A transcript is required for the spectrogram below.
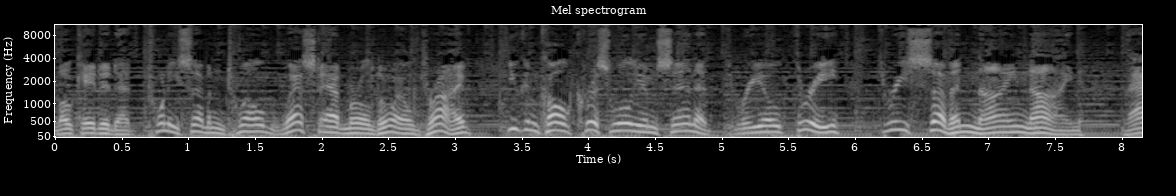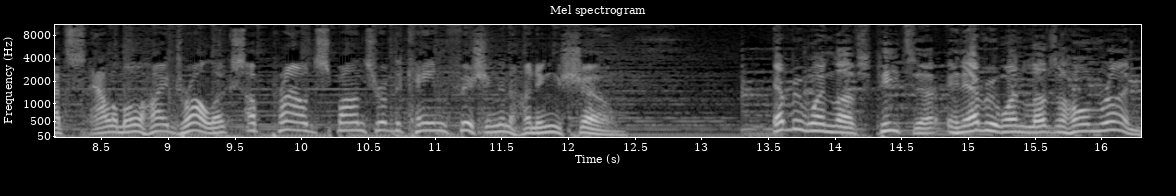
Located at 2712 West Admiral Doyle Drive, you can call Chris Williamson at 303 3799. That's Alamo Hydraulics, a proud sponsor of the Kane Fishing and Hunting Show. Everyone loves pizza and everyone loves a home run.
